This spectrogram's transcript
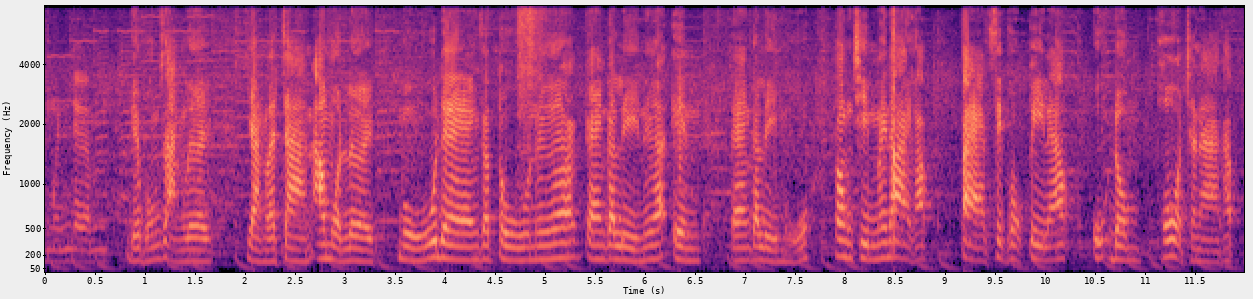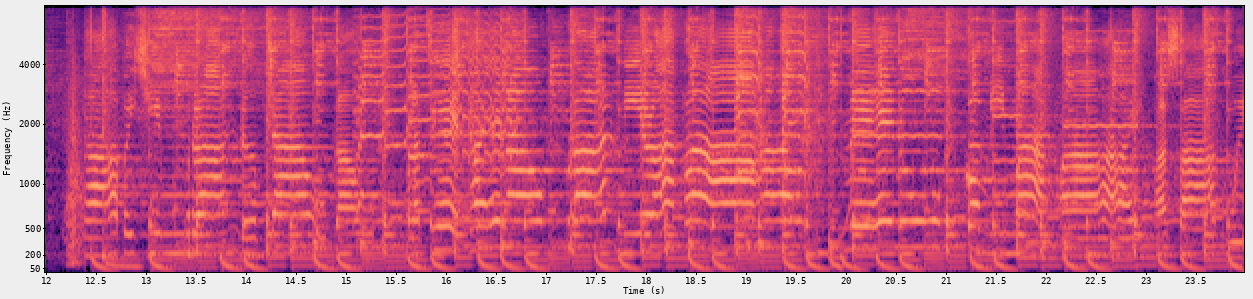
เหมือนเดิม เดี๋ยวผมสั่งเลย อย่างละจานเอาหมดเลย หมูแดงสตูเนื้อ แกงกะหรี่เนื้อเอ็นแกงกะหรี่หมูต้องชิมให้ได้ครับ 86 ปีแล้ว อุดมโภชนาครับ พาไปชิมร้านเดิมเจ้าเก่า ประเทศไทยเรา ร้านมีหลากหลายเมนูก็มีมากมาย ภาษาคุย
